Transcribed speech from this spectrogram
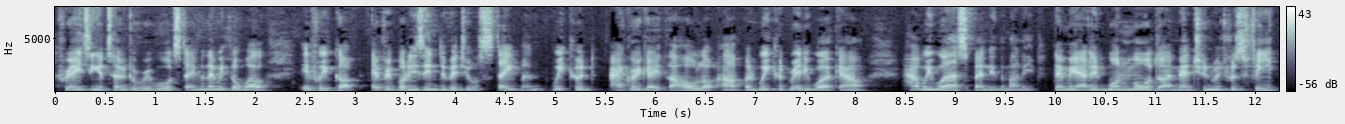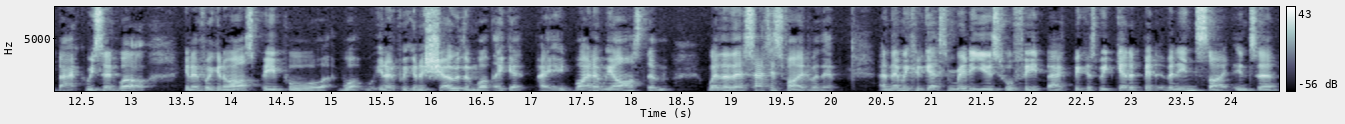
creating a total reward statement. Then we thought, well, if we've got everybody's individual statement, we could aggregate the whole lot up and we could really work out how we were spending the money. Then we added one more dimension, which was feedback. We said, well, you know, if we're going to ask people what, you know, if we're going to show them what they get paid, why don't we ask them whether they're satisfied with it? And then we could get some really useful feedback because we'd get a bit of an insight into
